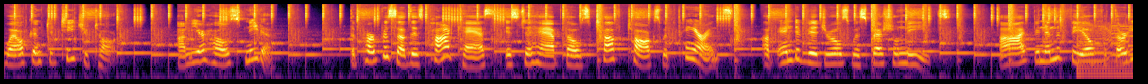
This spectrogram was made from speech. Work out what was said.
Welcome to Teacher Talk. I'm your host, Nita. The purpose of this podcast is to have those tough talks with parents of individuals with special needs. I've been in the field for 30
